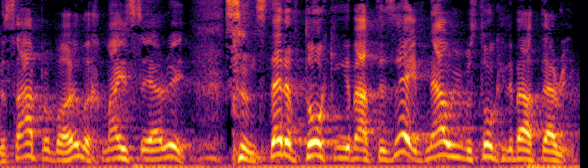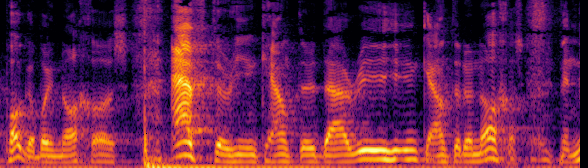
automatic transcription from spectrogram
So instead of talking about the Zav, now he was talking about the Ari. By Nachash. After he encountered the he encountered a Nachash. And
